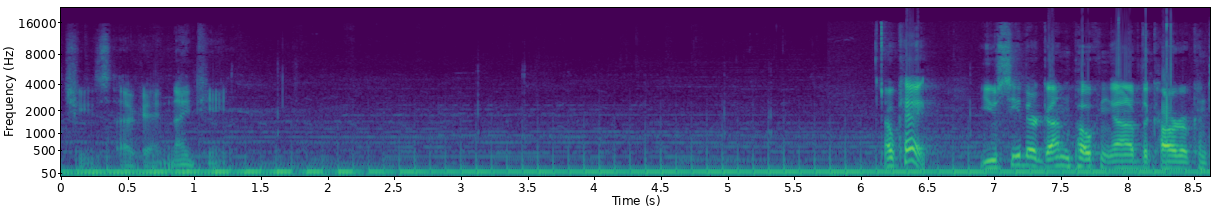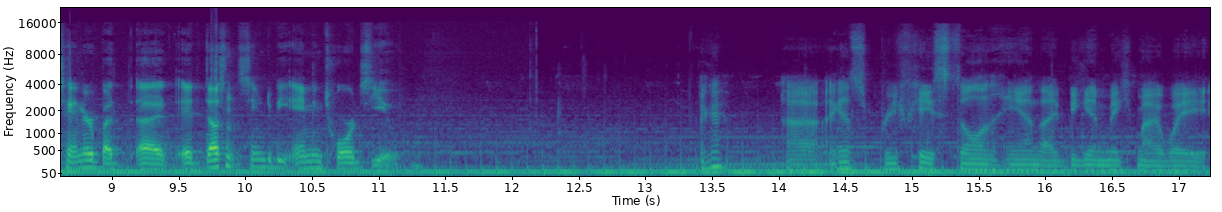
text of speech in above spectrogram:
Jeez. Okay, 19. Okay. You see their gun poking out of the cargo container, but uh, it doesn't seem to be aiming towards you. Okay. Uh, I guess briefcase still in hand. I begin making my way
